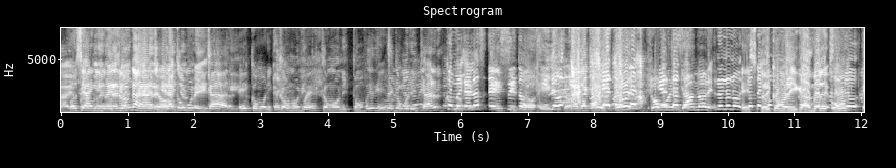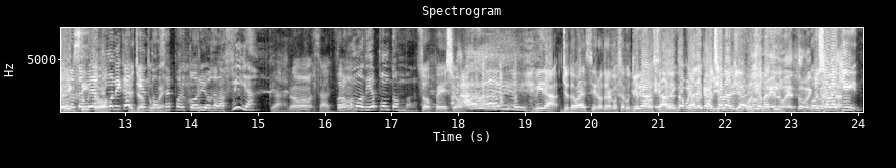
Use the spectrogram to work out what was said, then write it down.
Bien, O sea, en ejecución gané era Era comunicar. Es comunicar cómo fue. comuni- ¿Cómo fue que dijiste? Comunicar. Comunicar los éxitos. Y yo, Comunicándole. no, no, no, yo te Estoy comunicándole un yo- Yo te voy éxito a comunicar entonces por coreografía Claro, exacto. fueron como 10 puntos más. Sospecho. Mira, yo te voy a decir otra cosa que ustedes Mira, no saben. Dale, pónchame aquí, No, aquí. bueno, esto me Pónchame queda- aquí,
